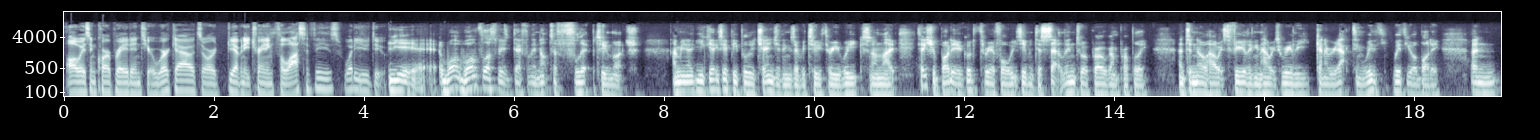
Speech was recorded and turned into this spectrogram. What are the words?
always incorporate into your workouts or do you have any training philosophies what do you do Yeah, one one philosophy is definitely not to flip too much. I mean, you get see people who are changing things every two, three weeks, and I'm like, it takes your body a good three or four weeks even to settle into a program properly, and to know how it's feeling and how it's really kind of reacting with with your body. And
